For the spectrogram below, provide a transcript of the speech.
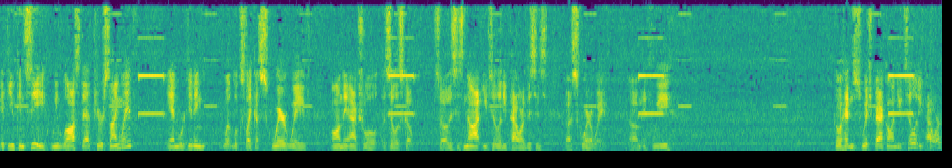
If you can see, we lost that pure sine wave, and we're getting what looks like a square wave on the actual oscilloscope. So this is not utility power, this is a square wave. Um, if we go ahead and switch back on utility power,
